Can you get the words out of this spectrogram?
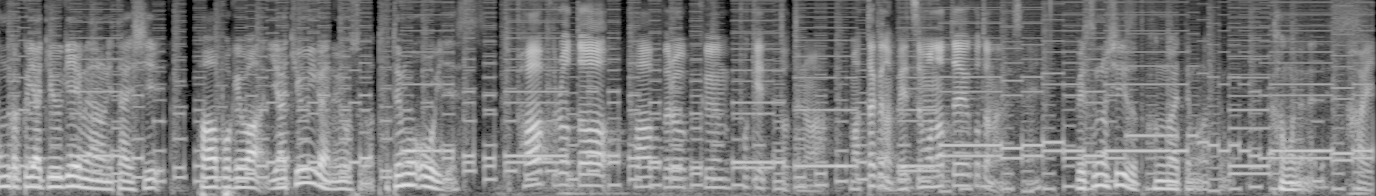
本格野球ゲームなのに対しパワポケは野球以外の要素がとても多いです。パワープロとパワープロくんポケットっていうのは全くの別物ということなんですね。別のシリーズと考えてもらっても過言じゃないです。はい、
